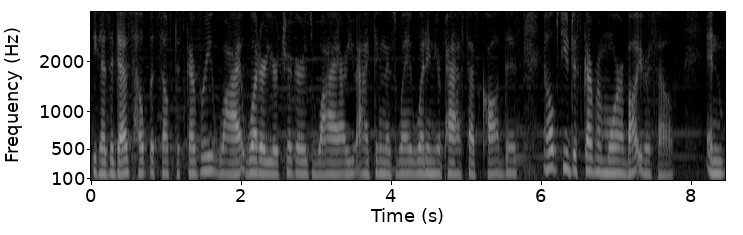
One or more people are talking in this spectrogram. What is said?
because it does help with self-discovery. Why what are your triggers? Why are you acting this way? What in your past has called this? It helps you discover more about yourself and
